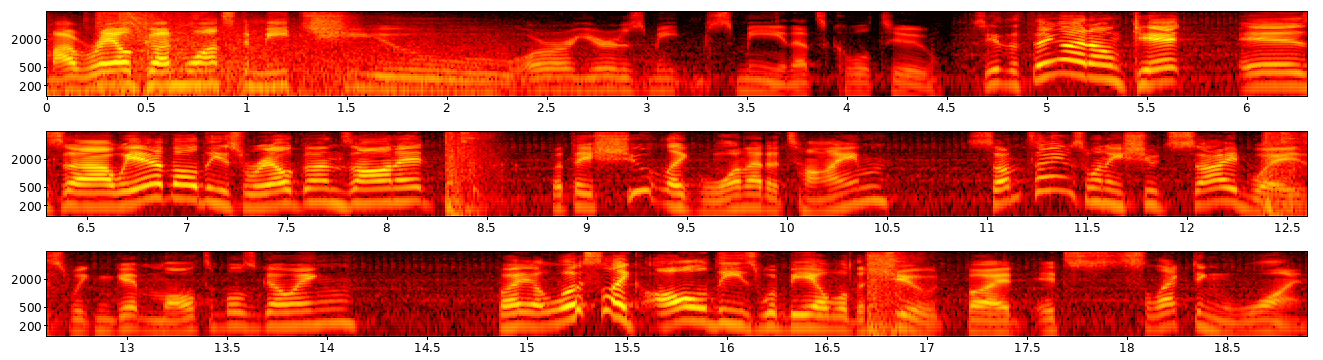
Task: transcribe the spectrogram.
My railgun wants to meet you. Or yours meets me. That's cool, too. See, the thing I don't get is uh, we have all these railguns on it, but they shoot, like, one at a time. Sometimes when he shoots sideways, we can get multiples going. But it looks like all these would be able to shoot, but it's selecting one.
